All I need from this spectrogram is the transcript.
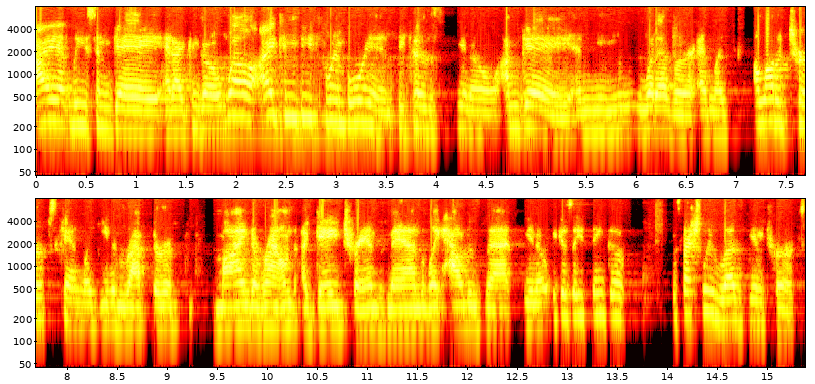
I at least am gay and I can go, well, I can be flamboyant because, you know, I'm gay and whatever. And like a lot of TERFs can't like even wrap their mind around a gay trans man. Like how does that, you know, because they think of especially lesbian TERFs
